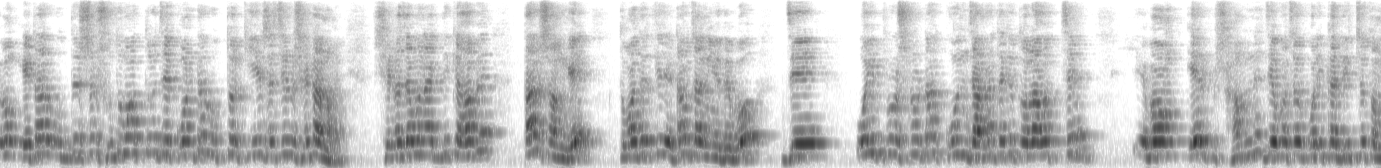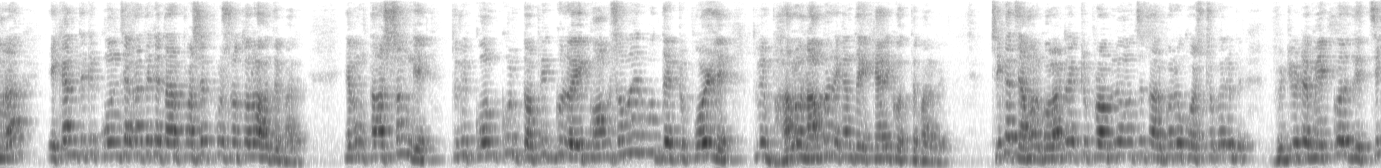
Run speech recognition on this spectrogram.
এবং এটার উদ্দেশ্য শুধুমাত্র যে কোনটার উত্তর কি এসেছিল সেটা নয়, সেটা যেমন একদিকে হবে, তার সঙ্গে তোমাদেরকে এটাও জানিয়ে দেব যে ওই প্রশ্নটা কোন জায়গা থেকে তোলা হচ্ছে এবং এর সামনে যে বছর পরীক্ষা দিচ্ছ তোমরা এখান থেকে কোন জায়গা থেকে তার পাশের প্রশ্ন তোলা হতে পারে? এবং তার সঙ্গে তুমি কোন কোন টপিকগুলো এই কম সময়ের মধ্যে একটু পড়লে তুমি ভালো নাম্বার এখান থেকে ক্যারি করতে পারবে। ঠিক আছে? আমার গলাটা একটু প্রবলেম হচ্ছে, তারপরেও কষ্ট করে ভিডিওটা মেক করে দিচ্ছি।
